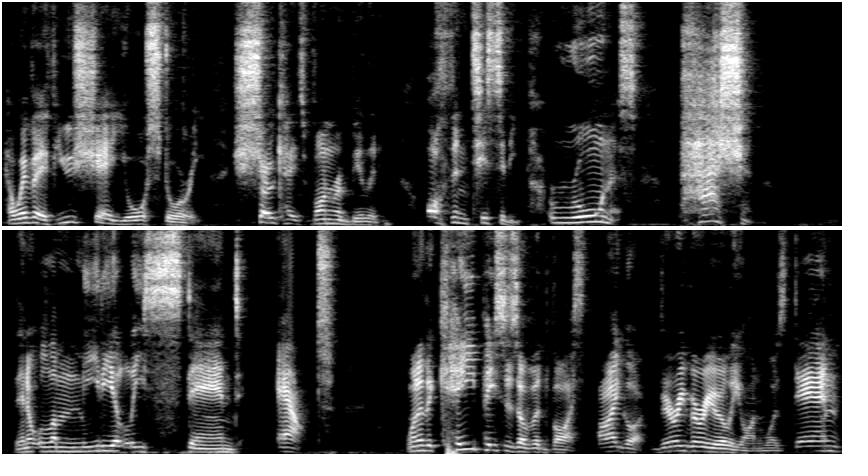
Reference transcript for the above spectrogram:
However, if you share your story, showcase vulnerability, authenticity, rawness, passion, then it will immediately stand out. One of the key pieces of advice I got very, very early on was Dan,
